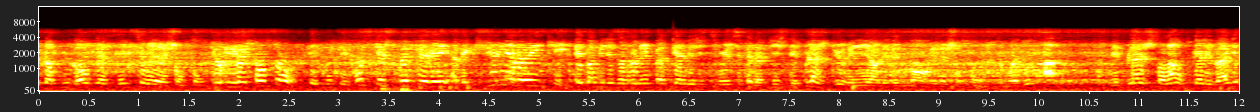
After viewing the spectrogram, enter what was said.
avec leur plus grand classique sur Rire et Chanson. Sur Rire et Chanson, écoutez vos sketchs préférés avec Julien Loïki. Et parmi les inconnus, Pascal Légitimus est à l'affiche des plages du rire, l'événement Rire et Chanson du mois d'août. Ah, les plages sont là, en tout cas les vagues.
